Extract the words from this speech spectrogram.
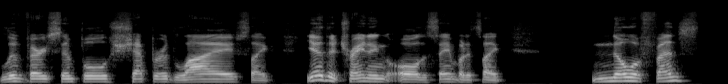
live very simple shepherd lives. Like, yeah, they're training all the same, but it's like no offense,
